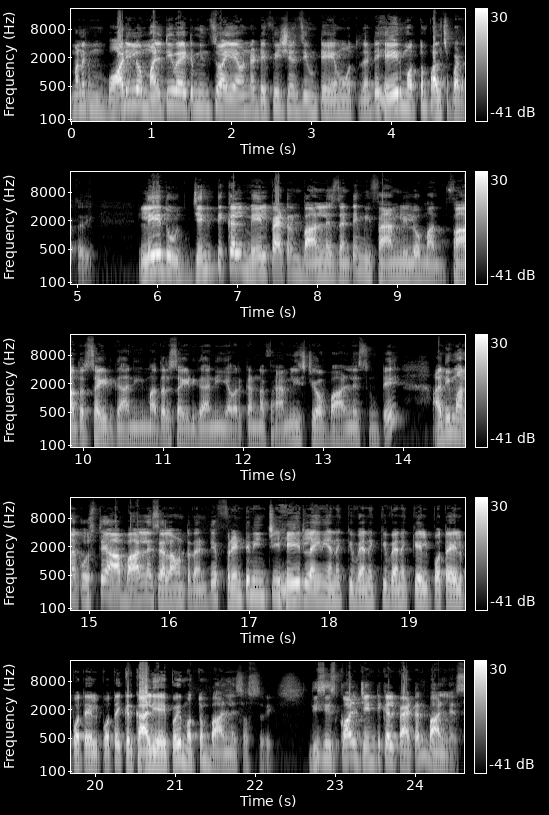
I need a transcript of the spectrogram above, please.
మనకు బాడీలో మల్టీవైటమిన్స్ అవి ఏమన్నా డెఫిషియన్సీ ఉంటే ఏమవుతుందంటే హెయిర్ మొత్తం పలచబడుతుంది. లేదు జెనెటికల్ మేల్ ప్యాటర్న్ బాల్నెస్ అంటే మీ ఫ్యామిలీలో మద్ ఫాదర్ సైడ్ కానీ మదర్ సైడ్ కానీ ఎవరికన్నా ఫ్యామిలీ హిస్టరీ ఆఫ్ బాల్నెస్ ఉంటే అది మనకు వస్తే ఆ బాల్నెస్ ఎలా ఉంటుందంటే ఫ్రంట్ నుంచి హెయిర్ లైన్ వెనక్కి వెనక్కి వెనక్కి వెళ్ళిపోతా వెళ్ళిపోతా వెళ్ళిపోతా ఇక్కడ ఖాళీ అయిపోయి మొత్తం బాల్నెస్ వస్తుంది. This is called genetical pattern baldness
